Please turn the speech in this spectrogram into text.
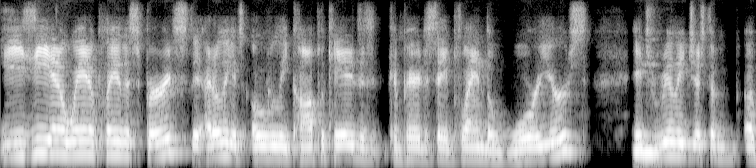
easy in a way to play the Spurs. I don't think it's overly complicated as compared to say playing the Warriors. It's Mhm. really just a, a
